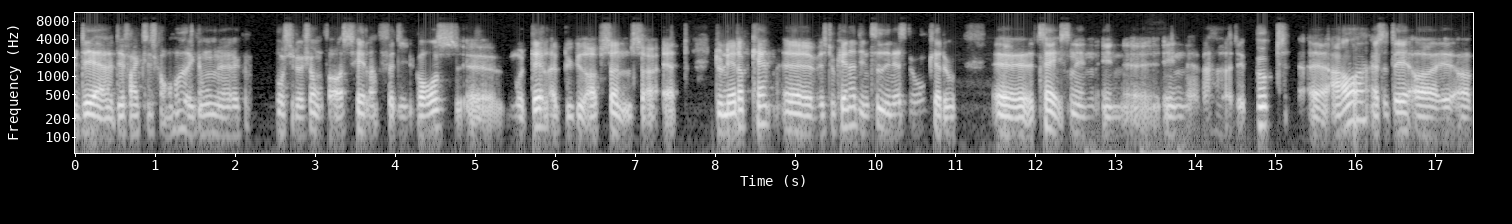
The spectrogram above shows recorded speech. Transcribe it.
Jamen, det er, det er faktisk overhovedet ikke nogen øh, god situation for os heller, fordi vores øh, model er bygget op sådan, så at du netop kan, øh, hvis du kender din tid i næste uge, kan du øh, tage sådan en, en, øh, en øh, hvad hedder det, booked øh, hour, altså det at, øh, at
